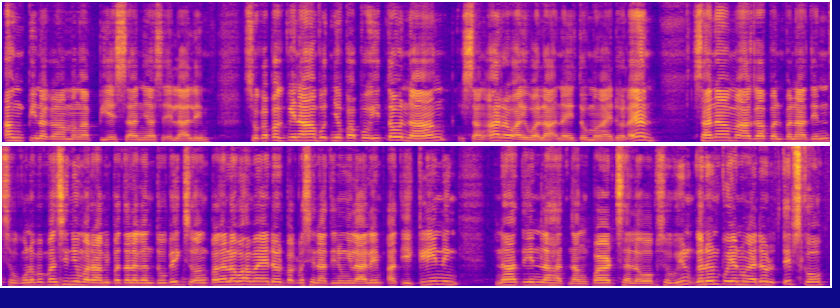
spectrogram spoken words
ang pinaka mga pyesa niya sa ilalim. So kapag pinaabot nyo pa po ito ng isang araw ay wala na ito mga idol. Ayan, sana maagapan pa natin. So kung napapansin nyo, marami pa talagang tubig. So ang pangalawa mga idol, baklasin natin yung ilalim at i-cleaning natin lahat ng parts sa loob. So yun, ganun po yan mga idol. Tips ko,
